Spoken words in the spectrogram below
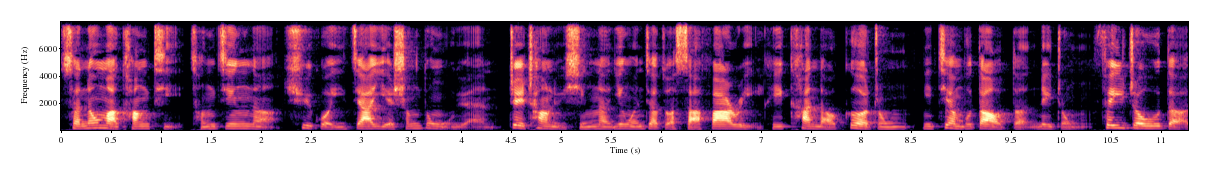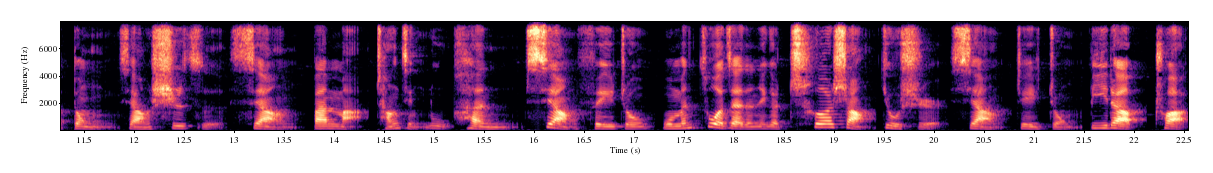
Sonoma County 曾经呢去过一家野生动物园，这趟旅行呢英文叫做 Safari，可以看到各种你见不到的那种非。洲的动物像狮子、像斑马、长颈鹿，很像非洲。我们坐在的那个车上，就是像这种 beat up truck，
